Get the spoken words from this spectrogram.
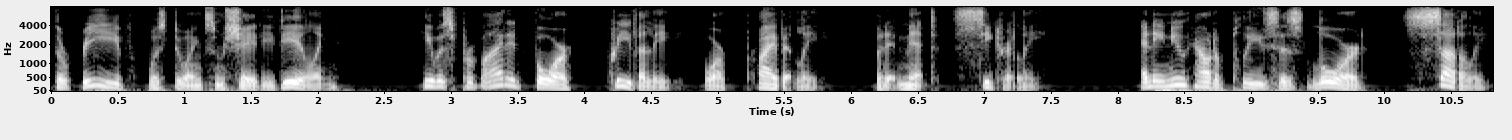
The reeve was doing some shady dealing. He was provided for privily or privately, but it meant secretly. And he knew how to please his lord subtly,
